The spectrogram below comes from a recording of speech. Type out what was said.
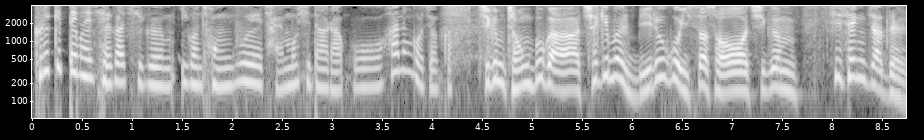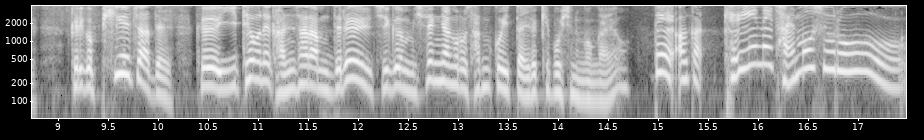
그랬기 때문에 제가 지금 이건 정부의 잘못이다라고 하는 거죠. 그러니까 지금 정부가 책임을 미루고 있어서 지금 희생자들 그리고 피해자들 그 이태원에 간 사람들을 지금 희생양으로 삼고 있다 이렇게 보시는 건가요? 네, 아, 그러니까 개인의 잘못으로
